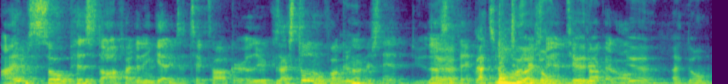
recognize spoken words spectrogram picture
I'm so pissed off I didn't get into TikTok earlier because I still don't fucking Really? understand it, dude. That's yeah, the thing. That's I me too. I don't get it. At all. Yeah, I don't.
